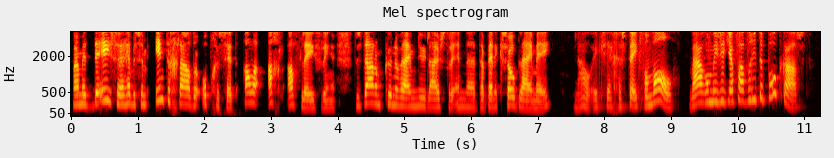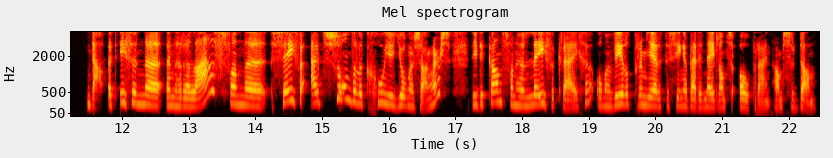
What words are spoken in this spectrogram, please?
Maar met deze hebben ze hem integraal erop gezet. Alle acht afleveringen. Dus daarom kunnen wij hem nu luisteren en daar ben ik zo blij mee. Nou, ik zeg steek van wal. Waarom is het jouw favoriete podcast? Nou, het is een, uh, een relaas van uh, zeven uitzonderlijk goede jonge zangers. die de kans van hun leven krijgen om een wereldpremière te zingen bij de Nederlandse Opera in Amsterdam.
